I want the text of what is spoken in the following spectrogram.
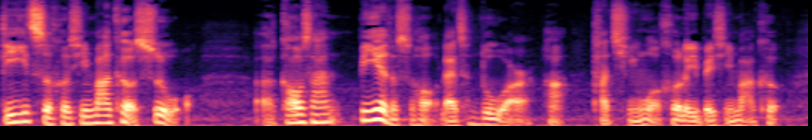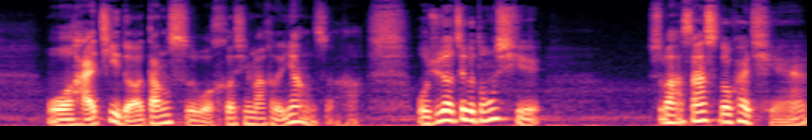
第一次喝星巴克是我呃高三毕业的时候来成都玩哈，他请我喝了一杯星巴克。我还记得当时我喝星巴克的样子哈，我觉得这个东西是吧，三十多块钱，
